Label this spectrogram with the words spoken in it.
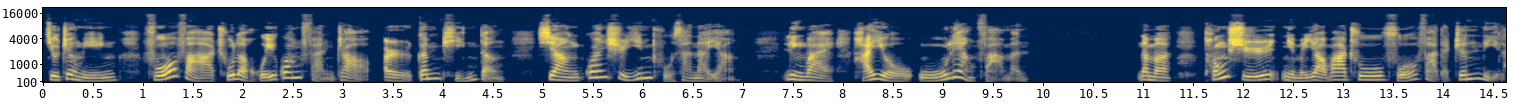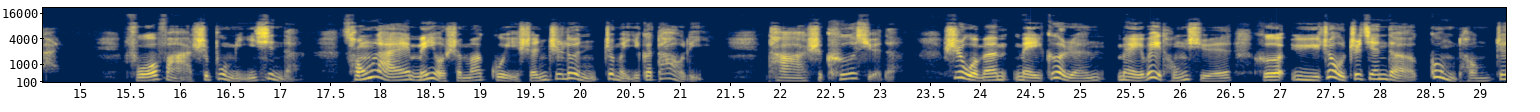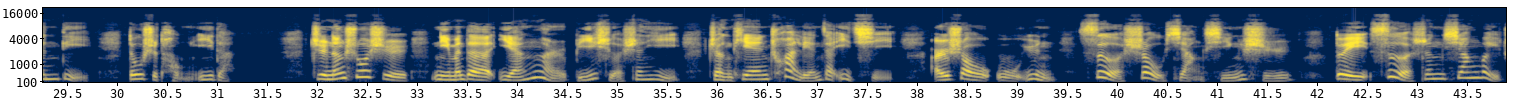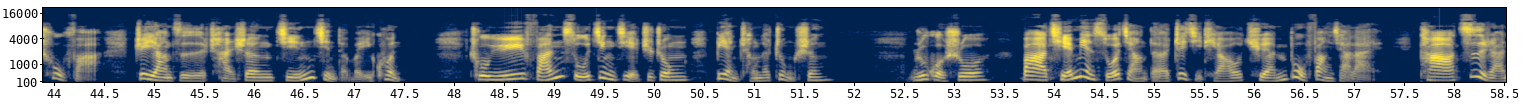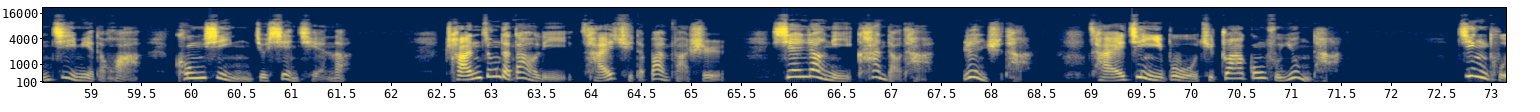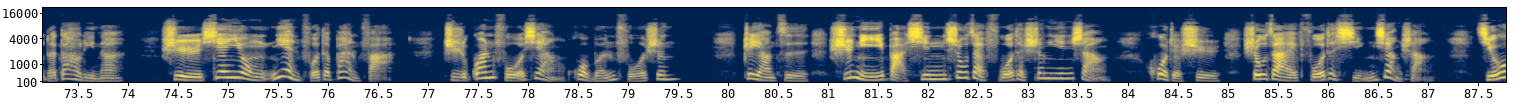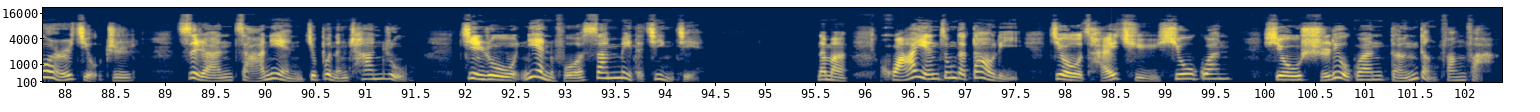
就证明佛法除了回光返照、耳根平等，像观世音菩萨那样，另外还有无量法门。那么，同时你们要挖出佛法的真理来。佛法是不迷信的，从来没有什么鬼神之论这么一个道理，它是科学的。是我们每个人、每位同学和宇宙之间的共同真谛，都是统一的。只能说是你们的眼耳鼻舌身意整天串联在一起，而受五蕴色受想行识对色声香味触法这样子产生紧紧的围困，处于凡俗境界之中，变成了众生。如果说，把前面所讲的这几条全部放下来，它自然寂灭的话，空性就现前了。禅宗的道理，采取的办法是，先让你看到它、认识它，才进一步去抓功夫用它。净土的道理呢，是先用念佛的办法，只观佛像或闻佛声。这样子使你把心收在佛的声音上，或者是收在佛的形象上，久而久之，自然杂念就不能掺入，进入念佛三昧的境界。那么华严宗的道理就采取修观、修十六观等等方法，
